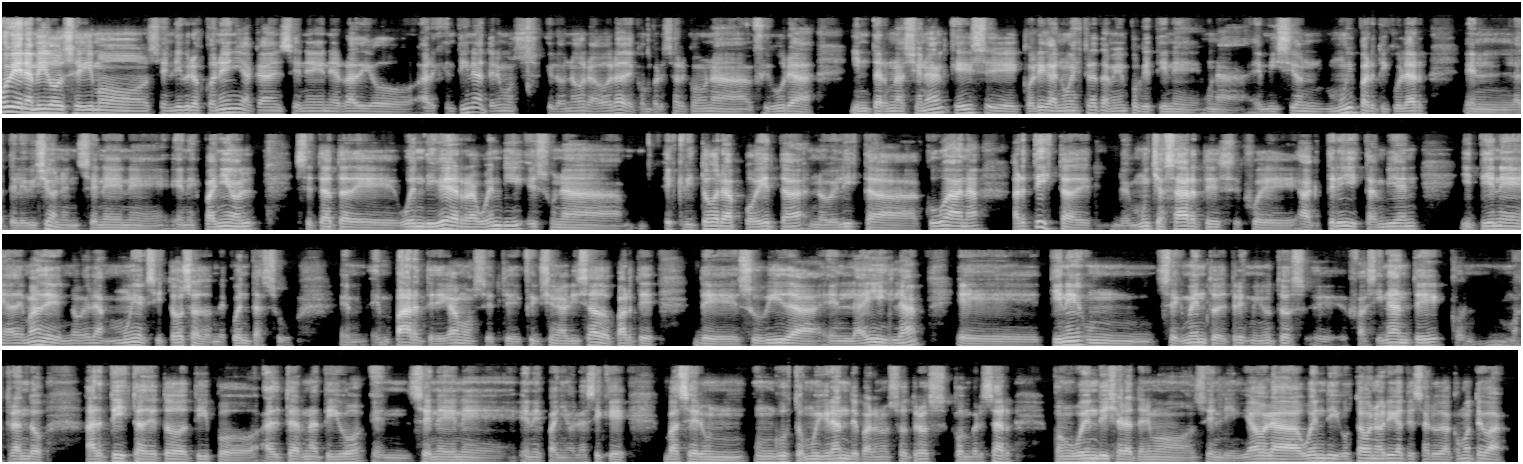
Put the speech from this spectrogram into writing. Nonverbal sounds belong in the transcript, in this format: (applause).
Muy bien, amigos, seguimos en Libros con Eni, acá en CNN Radio Argentina. Tenemos el honor ahora de conversar con una figura internacional que es eh, colega nuestra también porque tiene una emisión muy particular en la televisión, en CNN en español. Se trata de Wendy Guerra. Wendy es una escritora, poeta, novelista cubana, artista de muchas artes, fue actriz también y tiene, además de novelas muy exitosas donde cuenta su, en, parte, digamos, este, ficcionalizado parte de su vida en la isla, eh, tiene un segmento de tres minutos eh, fascinante, con, mostrando artistas de todo tipo alternativo en CNN en español. Así que va a ser un gusto muy grande para nosotros conversar con Wendy, ya la tenemos en línea. Hola Wendy, Gustavo Noriga te saluda, ¿cómo te va?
